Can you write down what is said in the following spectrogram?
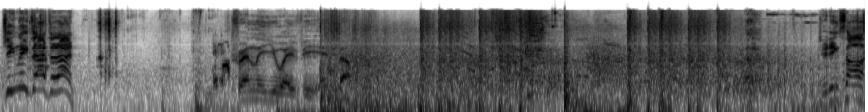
Jingling's down to that. Friendly UAV inbound. 决定杀了。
